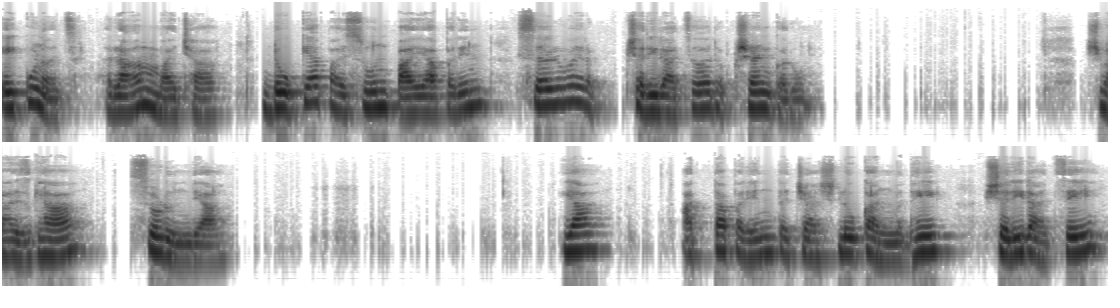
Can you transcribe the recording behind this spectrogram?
एकूणच राम माझ्या डोक्यापासून पायापर्यंत सर्व शरीराचं रक्षण करू. श्वास घ्या सोडून द्या. या आत्तापर्यंतच्या श्लोकांमध्ये शरीराचे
